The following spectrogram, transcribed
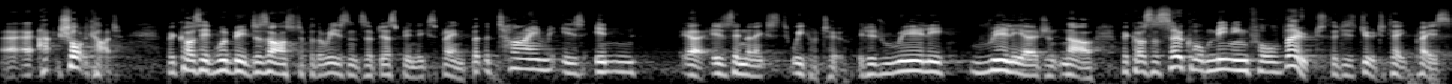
uh, uh shortcut because it would be a disaster for the reasons that have just been explained. But the time is in, uh, is in the next week or two. It is really, really urgent now because the so-called meaningful vote that is due to take place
